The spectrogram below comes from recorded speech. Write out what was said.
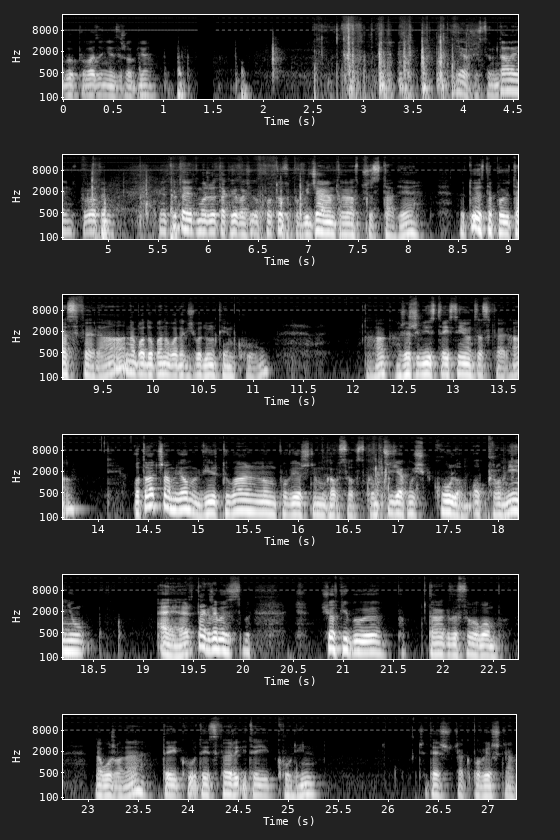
wyprowadzenie, zrobię. Ja już jestem dalej z powrotem. Więc tutaj może takie właśnie, o to co powiedziałem teraz przedstawię. Tu jest ta, ta sfera naładowana jakimś ładunkiem Q. tak, rzeczywista istniejąca sfera. Otaczam ją wirtualną powierzchnią gaussowską, czyli jakąś kulą o promieniu R, tak żeby środki były tak ze sobą nałożone, tej, tej sfery i tej kuli, czy też tak powierzchnia,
